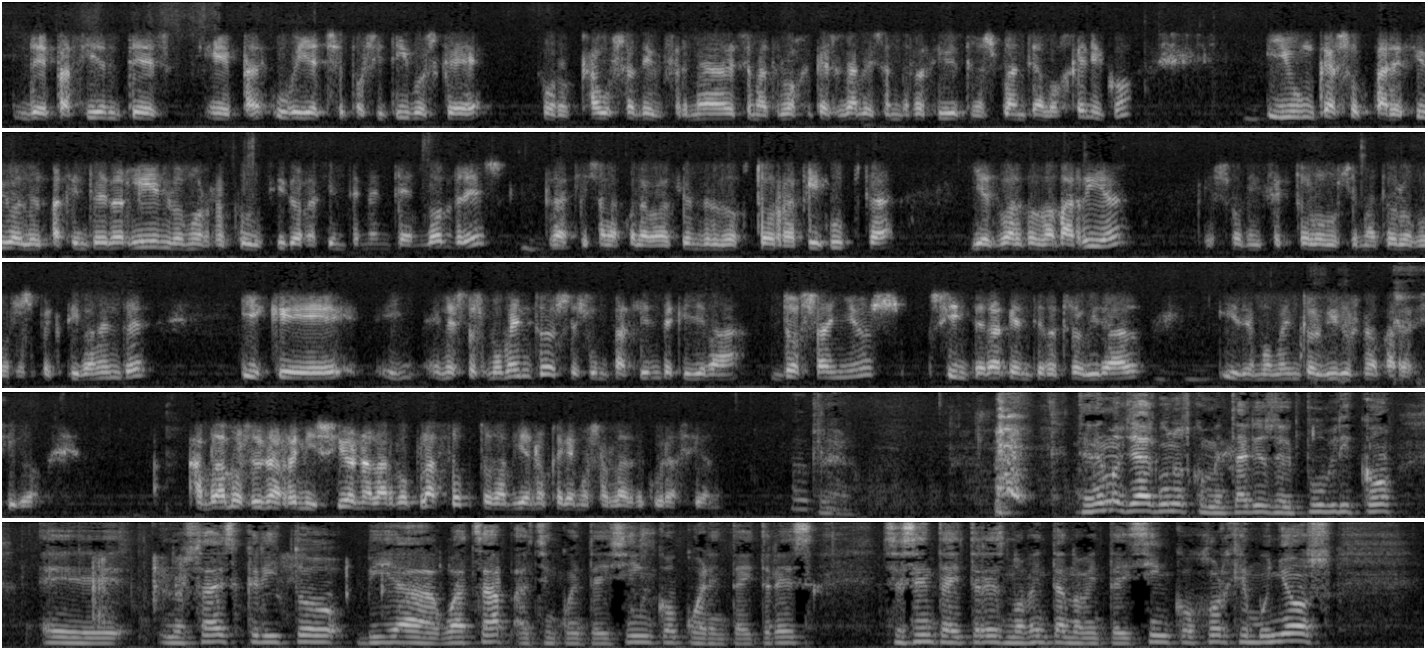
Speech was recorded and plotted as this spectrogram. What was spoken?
de pacientes eh, VIH positivos que por causa de enfermedades hematológicas graves han de recibir trasplante halogénico y un caso parecido al del paciente de Berlín lo hemos reproducido recientemente en Londres gracias a la colaboración del doctor Rafi Gupta y Eduardo Lavarría que son infectólogos y hematólogos respectivamente y que en estos momentos es un paciente que lleva dos años sin terapia antirretroviral y de momento el virus no ha aparecido. Hablamos de una remisión a largo plazo, todavía no queremos hablar de curación. Claro. Tenemos ya algunos comentarios del público. Eh, nos ha escrito vía WhatsApp al 55 43 63 90 95 Jorge Muñoz.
